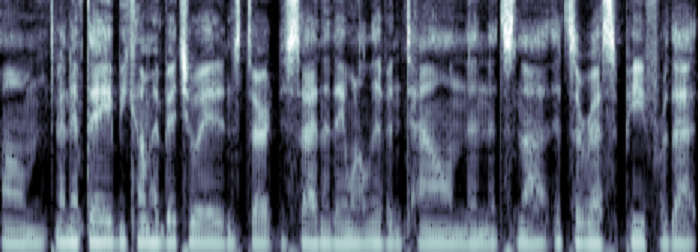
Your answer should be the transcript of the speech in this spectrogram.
Um, and if they become habituated and start deciding that they want to live in town, then it's not it's a recipe for that.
